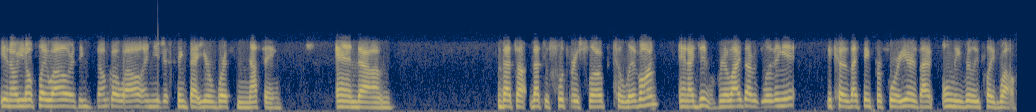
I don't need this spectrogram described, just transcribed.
you know you don't play well or things don't go well, and you just think that you're worth nothing, and um, that's a that's a slippery slope to live on. And I didn't realize I was living it because I think for four years I only really played well.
